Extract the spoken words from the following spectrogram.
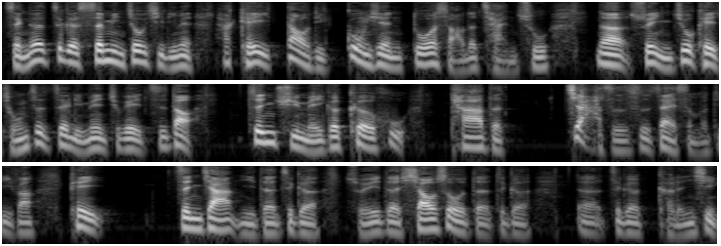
整个这个生命周期里面，它可以到底贡献多少的产出。那所以你就可以从这这里面就可以知道，争取每一个客户他的价值是在什么地方，可以增加你的这个所谓的销售的这个呃这个可能性。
